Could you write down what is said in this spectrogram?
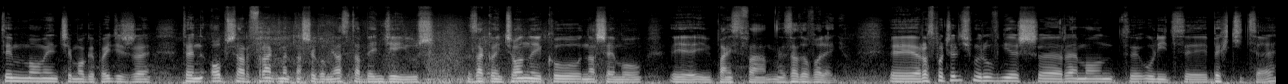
tym momencie mogę powiedzieć, że ten obszar, fragment naszego miasta będzie już zakończony ku naszemu e, Państwa zadowoleniu. Rozpoczęliśmy również remont ulicy Bechcice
